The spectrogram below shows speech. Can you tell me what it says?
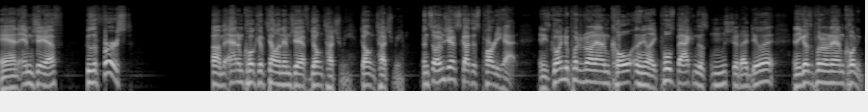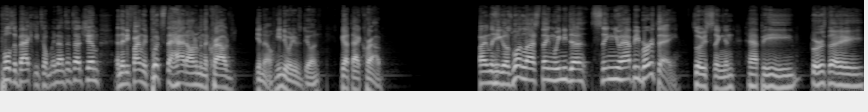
And MJF, because at first, um, Adam Cole kept telling MJF, "Don't touch me, don't touch me." And so MJF's got this party hat, and he's going to put it on Adam Cole, and then he like pulls back and goes, mm, "Should I do it?" And he goes to put it on Adam Cole, and he pulls it back. He told me not to touch him, and then he finally puts the hat on him, and the crowd, you know, he knew what he was doing. He got that crowd. Finally, he goes, One last thing, we need to sing you happy birthday. So he's singing, Happy birthday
